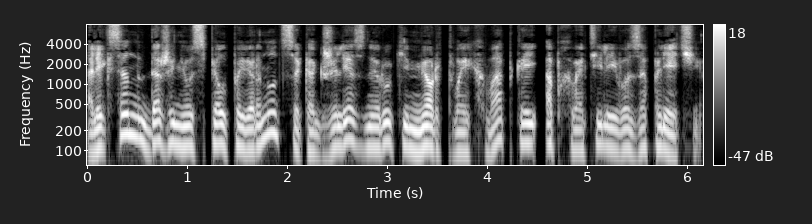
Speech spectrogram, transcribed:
Александр даже не успел повернуться, как железные руки мертвой хваткой обхватили его за плечи.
